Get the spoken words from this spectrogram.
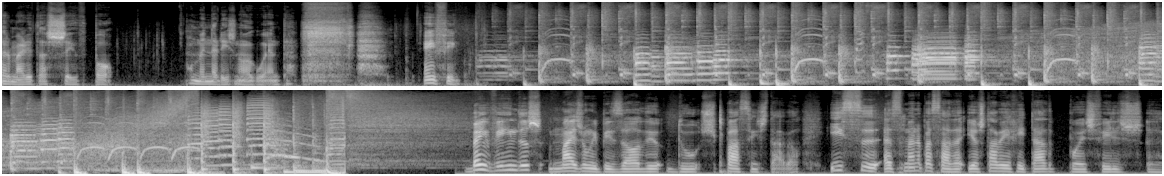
armário está cheio de pó. O meu nariz não aguenta. Enfim. Bem-vindos a mais um episódio do Espaço Instável. E se a semana passada eu estava irritado, pois, filhos, eh,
